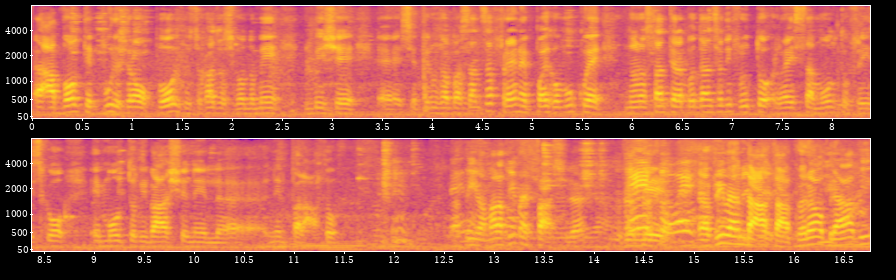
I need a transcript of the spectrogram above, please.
a volte pure troppo in questo caso secondo me invece eh, si è tenuto abbastanza a freno e poi comunque nonostante l'abbondanza di frutto resta molto fresco e molto vivace nel, nel palato la prima, ma la prima è facile eh? Perché Ecco, ecco. la prima è andata però bravi.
